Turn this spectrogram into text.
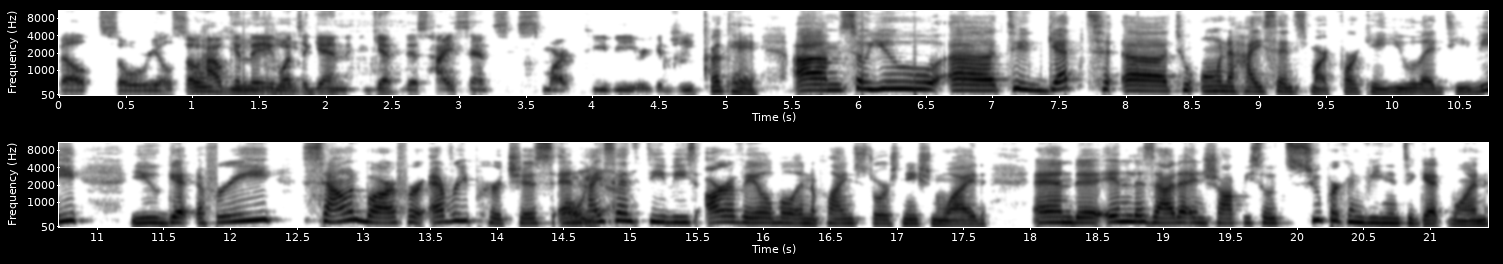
felt so real. So Oh, how can they once again get this Hisense smart TV, Rica G? Okay. Um. So you uh to get uh to own a Hisense Smart 4K ULED TV, you get a free sound bar for every purchase, and Oh, yeah. Hisense TVs are available in appliance stores nationwide and uh, in Lazada and Shopee. So it's super convenient to get one.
